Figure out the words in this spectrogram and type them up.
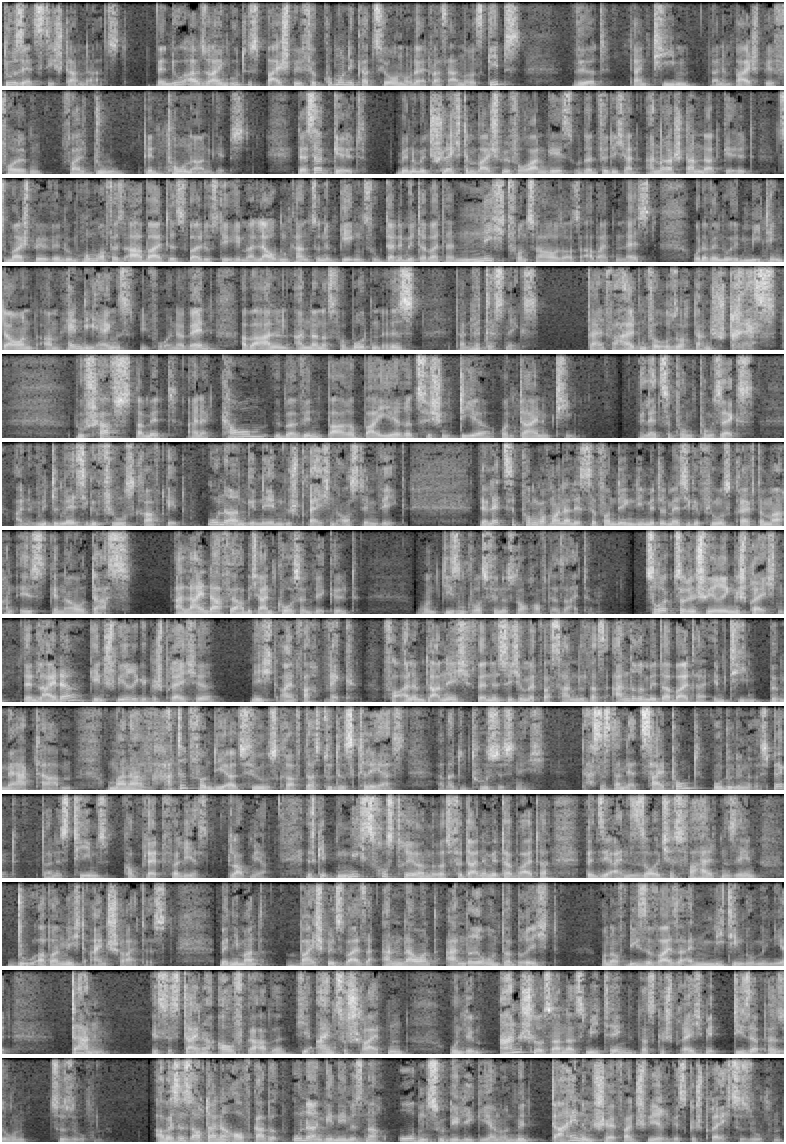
Du setzt die Standards. Wenn du also ein gutes Beispiel für Kommunikation oder etwas anderes gibst, wird dein Team deinem Beispiel folgen, weil du den Ton angibst. Deshalb gilt, wenn du mit schlechtem Beispiel vorangehst oder für dich ein anderer Standard gilt, zum Beispiel wenn du im Homeoffice arbeitest, weil du es dir eben erlauben kannst und im Gegenzug deine Mitarbeiter nicht von zu Hause aus arbeiten lässt, oder wenn du im Meeting dauernd am Handy hängst, wie vorhin erwähnt, aber allen anderen das verboten ist, dann wird das nichts. Dein Verhalten verursacht dann Stress. Du schaffst damit eine kaum überwindbare Barriere zwischen dir und deinem Team. Der letzte Punkt, Punkt 6. Eine mittelmäßige Führungskraft geht unangenehmen Gesprächen aus dem Weg. Der letzte Punkt auf meiner Liste von Dingen, die mittelmäßige Führungskräfte machen, ist genau das. Allein dafür habe ich einen Kurs entwickelt und diesen Kurs findest du auch auf der Seite. Zurück zu den schwierigen Gesprächen. Denn leider gehen schwierige Gespräche nicht einfach weg. Vor allem dann nicht, wenn es sich um etwas handelt, das andere Mitarbeiter im Team bemerkt haben. Und man erwartet von dir als Führungskraft, dass du das klärst. Aber du tust es nicht. Das ist dann der Zeitpunkt, wo du den Respekt deines Teams komplett verlierst. Glaub mir. Es gibt nichts frustrierenderes für deine Mitarbeiter, wenn sie ein solches Verhalten sehen, du aber nicht einschreitest. Wenn jemand beispielsweise andauernd andere unterbricht und auf diese Weise ein Meeting dominiert, dann ist es deine Aufgabe, hier einzuschreiten und im Anschluss an das Meeting das Gespräch mit dieser Person zu suchen. Aber es ist auch deine Aufgabe, Unangenehmes nach oben zu delegieren und mit deinem Chef ein schwieriges Gespräch zu suchen.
